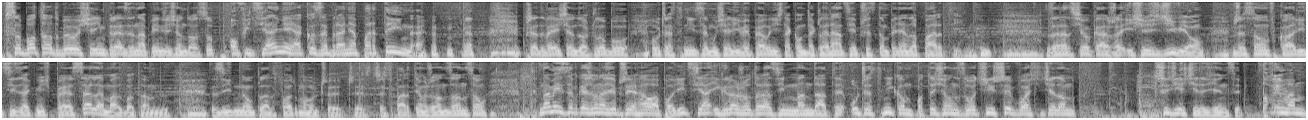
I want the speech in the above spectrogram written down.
W sobotę odbyły się imprezy na 50 osób, oficjalnie jako zebrania partyjne. Przed wejściem do klubu uczestnicy musieli wypełnić taką deklarację przystąpienia do partii. Zaraz się okaże i się zdziwią, że są w koalicji z jakimś PSL-em albo tam z inną platformą, czy, czy, czy z partią rządzącą. Na miejsce w każdym razie przyjechała policja i grożą teraz im mandaty. Uczestnikom po 1000 złociszy, właścicielom 30 tysięcy. Powiem wam,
